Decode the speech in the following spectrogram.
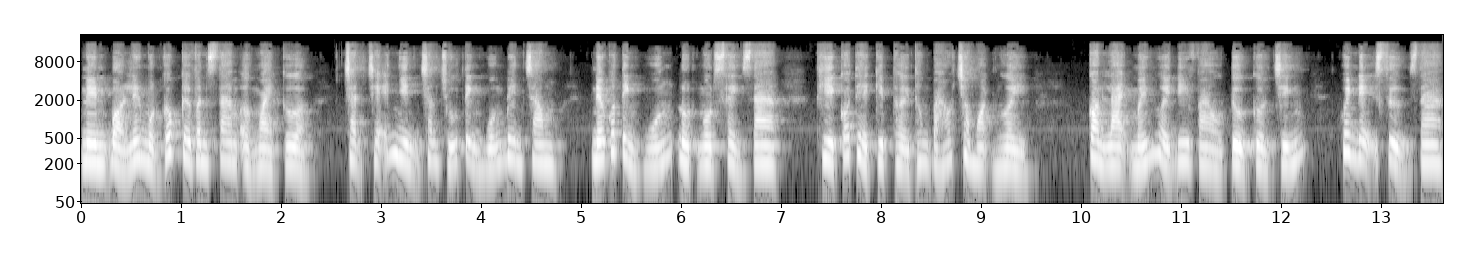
Nên bỏ lên một gốc cây vân sam ở ngoài cửa, chặt chẽ nhìn chăm chú tình huống bên trong. Nếu có tình huống đột ngột xảy ra thì có thể kịp thời thông báo cho mọi người. Còn lại mấy người đi vào từ cửa chính, huynh đệ sử ra,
